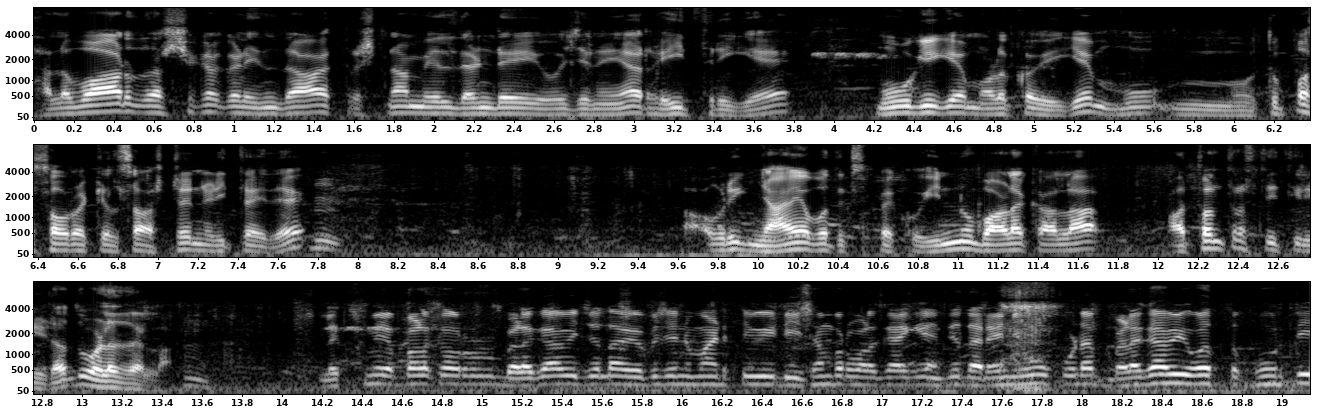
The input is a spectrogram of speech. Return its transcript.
ಹಲವಾರು ದಶಕಗಳಿಂದ ಕೃಷ್ಣ ಮೇಲ್ದಂಡೆ ಯೋಜನೆಯ ರೈತರಿಗೆ ಮೂಗಿಗೆ ಮೊಳಕವಿಗೆ ಮೂ ತುಪ್ಪ ಸೌರ ಕೆಲಸ ಅಷ್ಟೇ ನಡೀತಾ ಇದೆ. ಅವ್ರಿಗೆ ನ್ಯಾಯ ಒದಗಿಸ್ಬೇಕು ಇನ್ನೂ ಭಾಳ ಕಾಲ ಅತಂತ್ರ ಸ್ಥಿತಿಲಿ ಇಡೋದು ಒಳ್ಳೆದಲ್ಲ. ಲಕ್ಷ್ಮೀ ಹೆಬ್ಬಾಳ್ಕರ್ ಅವರು ಬೆಳಗಾವಿ ಜಿಲ್ಲಾ ವಿಭಜನೆ ಮಾಡ್ತೀವಿ ಡಿಸೆಂಬರ್ ಒಳಗಾಗಿ ಅಂತಿದ್ದಾರೆ. ನೀವು ಕೂಡ ಬೆಳಗಾವಿ ಇವತ್ತು ಪೂರ್ತಿ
